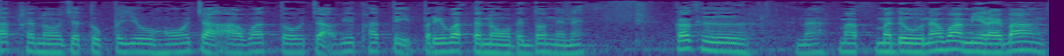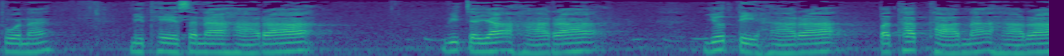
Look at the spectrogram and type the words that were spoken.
ลักขโนจตุปโยโหจะอาวัตโตจะวิพัติปริวัตโนเป็นต้นเนี่ยนะก็คือนะมามาดูนะว่ามีอะไรบ้างตัวนะ มีเทศนาหาระวิจยะหาระยุติหาระปทัฏฐานะหาระ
